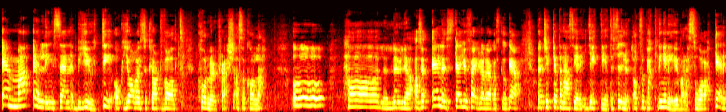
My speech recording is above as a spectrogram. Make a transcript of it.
Emma Ellingsen Beauty och jag har ju såklart valt Color Crush, alltså kolla. Åh! Halleluja! Alltså jag älskar ju färgglad ögonskugga och jag tycker att den här ser jätte jättefin ut och förpackningen är ju bara så vacker.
